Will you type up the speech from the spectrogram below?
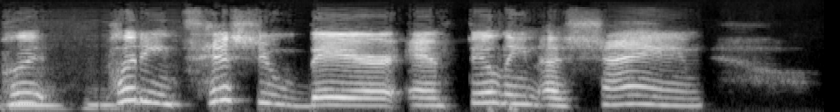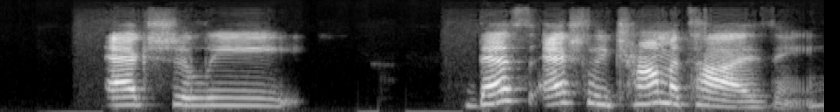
Put mm-hmm. putting tissue there and feeling ashamed actually that's actually traumatizing.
